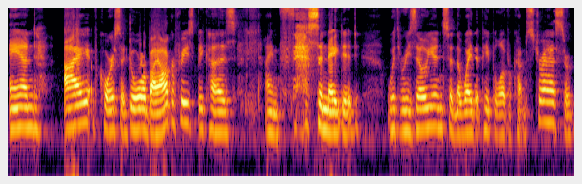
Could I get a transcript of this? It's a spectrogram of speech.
And I, of course, adore biographies because I'm fascinated with resilience and the way that people overcome stress or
